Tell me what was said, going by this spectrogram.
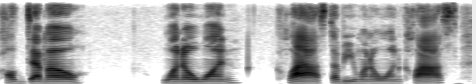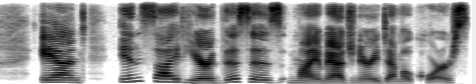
called Demo 101 class, W101 class. And inside here, this is my imaginary demo course.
